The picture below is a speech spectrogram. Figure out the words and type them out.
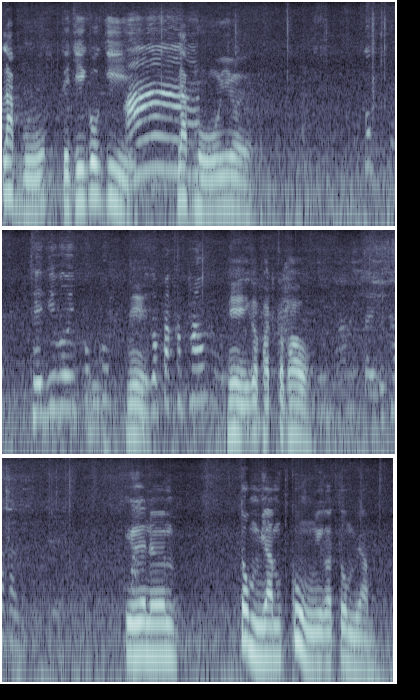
랍무 돼지고기 아. 랍무 이거요. 뽁 돼지고기 뽁뽁? 네. 이거 파카파오? 네 이거 팥가파오 나 이거 사갈래. 이거는 똠얌꿍 이거 똠얌.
